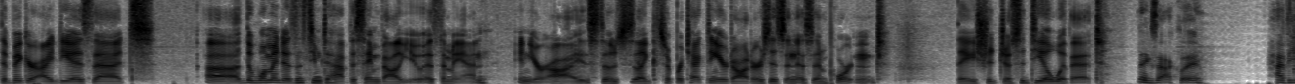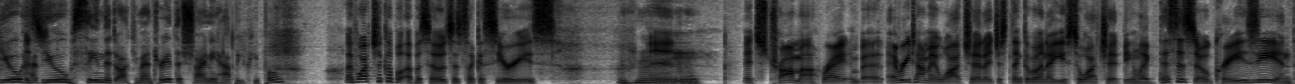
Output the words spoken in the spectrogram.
the bigger idea is that uh, the woman doesn't seem to have the same value as the man in your eyes. So it's like, so protecting your daughters isn't as important they should just deal with it. Exactly. Have you it's, have you seen the documentary, The Shiny Happy People? I've watched a couple episodes. It's like a series. Mm-hmm. And it's trauma, right? But every time I watch it, I just think of when I used to watch it being like, this is so crazy and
